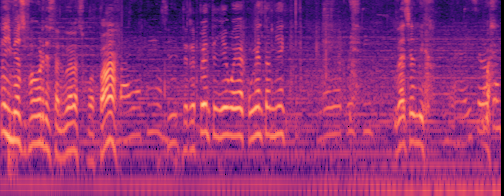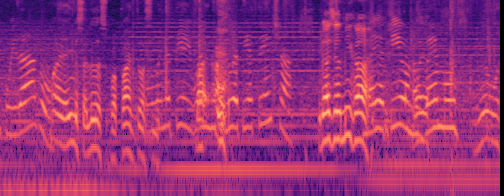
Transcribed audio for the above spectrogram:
Ahí me hace favor de saludar a su papá. Vaya, tío. Sí, de repente llego allá con él también. Vaya, pues, tío. Gracias, mi hija. Ahí se va con cuidado. Vaya, ahí me saluda su papá, entonces. Qué buena tía, igual nos saluda tía Tencha. Gracias, mi hija. Vaya, tío, nos Vaya. vemos. Nos vemos.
